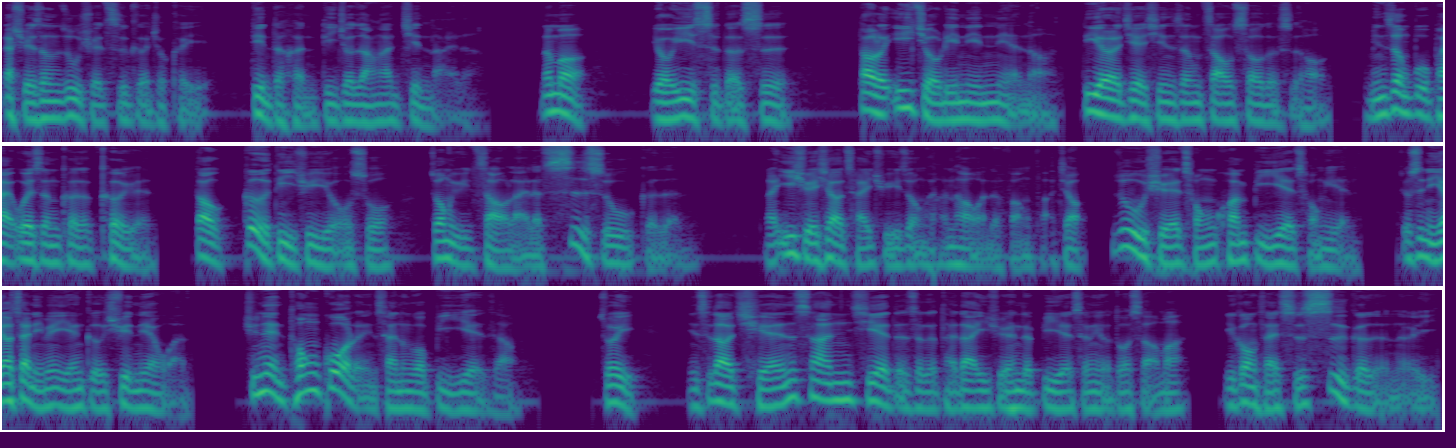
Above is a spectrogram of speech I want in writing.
那学生入学资格就可以定得很低，就让他进来了。那么有意思的是，到了一九零零年呢、第二届新生招收的时候，民政部派卫生科的科员到各地去游说，终于找来了四十五个人。那医学校采取一种很好玩的方法，叫入学从宽，毕业从严，就是你要在里面严格训练完，训练通过了，你才能够毕业，这样。所以你知道前三届的这个台大医学院的毕业生有多少吗？一共才十四个人而已。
